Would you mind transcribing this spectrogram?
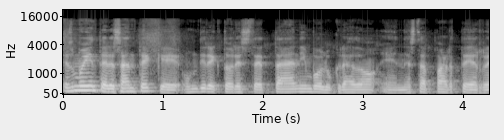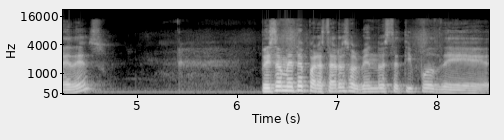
es muy interesante que un director esté tan involucrado en esta parte de redes precisamente para estar resolviendo este tipo de,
